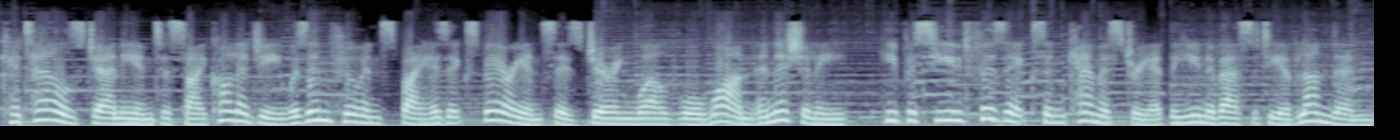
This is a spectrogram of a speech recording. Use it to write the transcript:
Cattell's journey into psychology was influenced by his experiences during World War I. Initially, he pursued physics and chemistry at the University of London,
